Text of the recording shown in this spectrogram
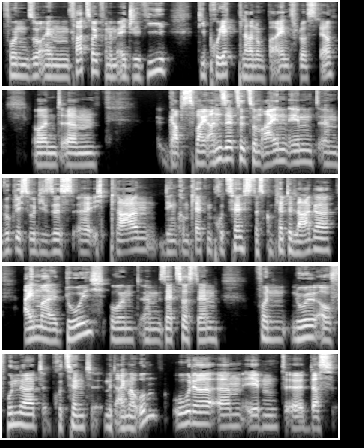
von so einem Fahrzeug, von einem AGV, die Projektplanung beeinflusst. Ja, und ähm, gab es zwei Ansätze. Zum einen eben ähm, wirklich so dieses, äh, ich plane den kompletten Prozess, das komplette Lager einmal durch und ähm, setze das dann von 0 auf 100 Prozent mit einmal um oder ähm, eben äh, das,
